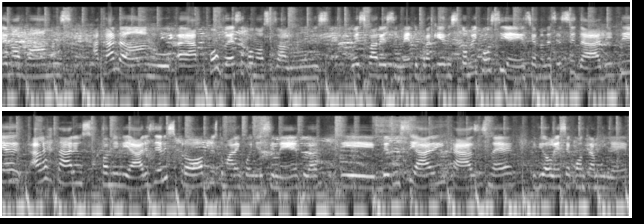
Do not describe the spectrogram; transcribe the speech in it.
renovamos cada ano é, a conversa com nossos alunos, o esclarecimento para que eles tomem consciência da necessidade de alertarem os familiares e eles próprios tomarem conhecimento de denunciarem casos né, de violência contra a mulher.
